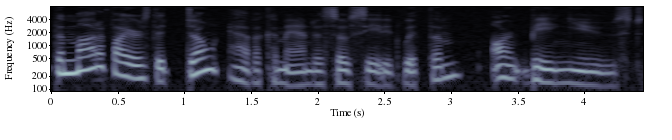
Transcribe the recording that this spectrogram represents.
The modifiers that don't have a command associated with them aren't being used.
